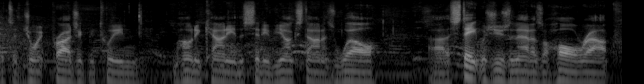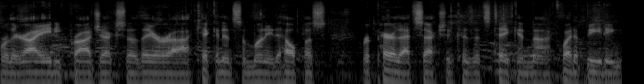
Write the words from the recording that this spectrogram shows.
It's a joint project between Mahoning County and the city of Youngstown as well. Uh, the state was using that as a haul route for their I-80 project, so they're uh, kicking in some money to help us repair that section because it's taken uh, quite a beating.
